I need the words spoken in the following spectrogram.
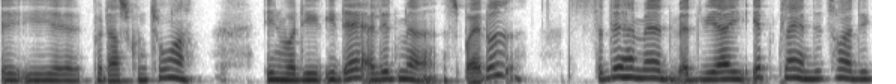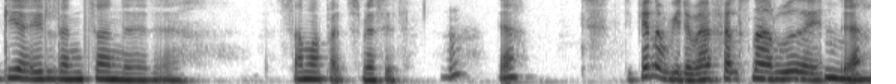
i, øh, på deres kontor, end hvor de i dag er lidt mere spredt ud. Så det her med, at, at vi er i et plan, det tror jeg, det giver et eller andet sådan et, uh, samarbejdsmæssigt. Mm. Ja. Det finder vi da i hvert fald snart ud af. Mm. Ja.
